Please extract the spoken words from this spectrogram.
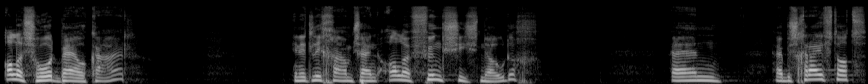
alles hoort bij elkaar. In het lichaam zijn alle functies nodig. En hij beschrijft dat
